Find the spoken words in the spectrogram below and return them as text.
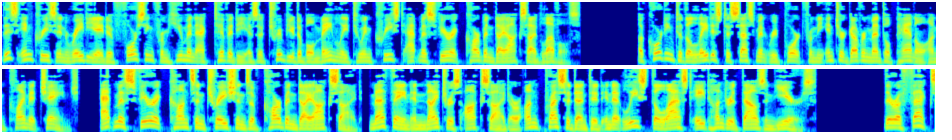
This increase in radiative forcing from human activity is attributable mainly to increased atmospheric carbon dioxide levels. According to the latest assessment report from the Intergovernmental Panel on Climate Change, Atmospheric concentrations of carbon dioxide, methane and nitrous oxide are unprecedented in at least the last 800,000 years. Their effects,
